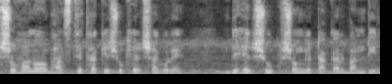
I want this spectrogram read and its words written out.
সোহানো ভাসতে থাকে সুখের সাগরে। দেহের সুখ সঙ্গে টাকার বান্ডিল।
